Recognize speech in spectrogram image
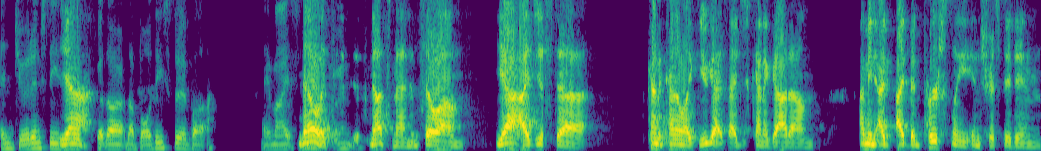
endurance these Yeah. folks put their, their bodies through. But hey, mate, it's No, it's it's nuts, man. And so, um, yeah, I just uh, kind of kind of like you guys. I just kind of got um, I mean, I I'd been personally interested in,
